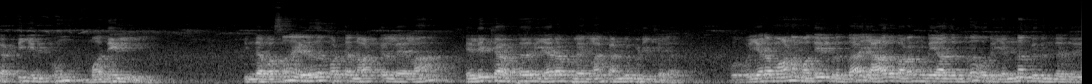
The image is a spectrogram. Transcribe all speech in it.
கட்டியிருக்கும் மதில். இந்த வசனம் எழுதப்பட்ட நாட்கள்ல எல்லாம் ஹெலிகாப்டர் ஏரோப்ளைன்லாம் கண்டுபிடிக்கலை. ஒரு உயரமான மதில் இருந்தால் யாரும் வர முடியாதுன்ற ஒரு எண்ணம் இருந்தது.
